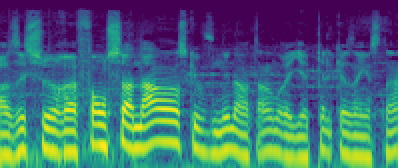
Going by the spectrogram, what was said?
Jaser sur euh, fond sonore, ce que vous venez d'entendre il y a quelques instants.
